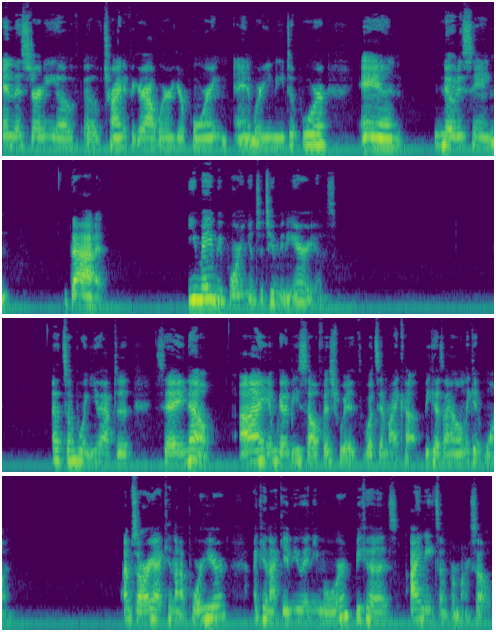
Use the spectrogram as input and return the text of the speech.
in this journey of, of trying to figure out where you're pouring and where you need to pour and noticing that you may be pouring into too many areas. At some point, you have to say, no, I am going to be selfish with what's in my cup because I only get one. I'm sorry, I cannot pour here. I cannot give you any more because I need some for myself.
